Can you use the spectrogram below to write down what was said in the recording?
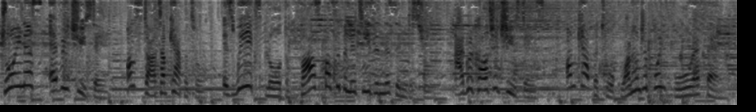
Join us every Tuesday on Startup Capitalk as we explore the vast possibilities in this industry. Agriculture Tuesdays on Capital 100.4 FM.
